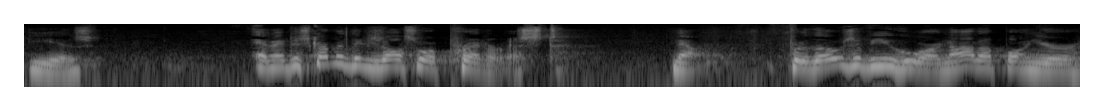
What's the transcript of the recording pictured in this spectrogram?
he is. And I discovered that he's also a preterist. Now, for those of you who are not up on your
